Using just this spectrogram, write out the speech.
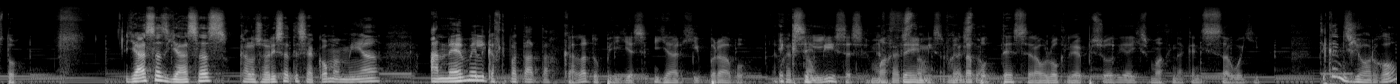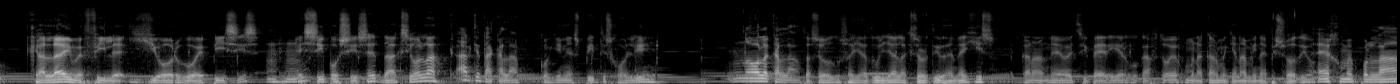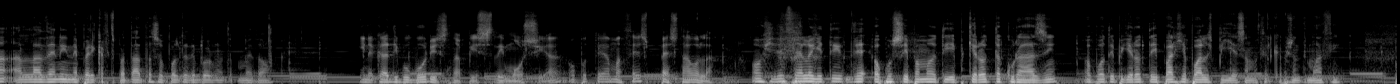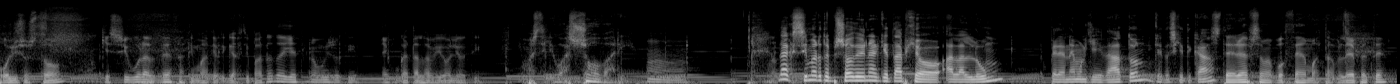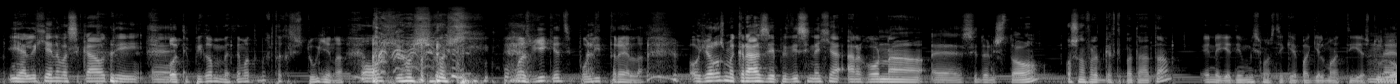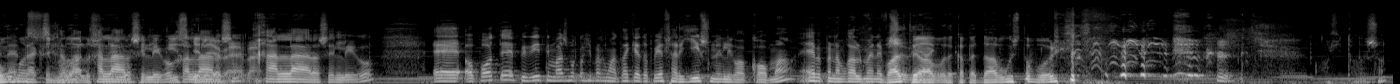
Σωστό. Γεια σας, γεια σας. Καλώς ορίσατε σε ακόμα μία ανέμελη καυτή πατάτα. Καλά το πήγες για αρχή. Μπράβο. Ευχαριστώ. Εξελίσσεσαι, Ευχαριστώ, μαθαίνεις. ευχαριστώ. Μετά από τέσσερα ολόκληρα επεισόδια έχεις μάθει να κάνεις εισαγωγή. Τι κάνεις Γιώργο; Καλά είμαι, φίλε Γιώργο, επίσης. Εσύ πώς είσαι, εντάξει, όλα. Αρκετά καλά. Οικογένεια, σπίτι, σχολή. Ν, Όλα καλά. Θα σε ρωτούσα για δουλειά, αλλά ξέρω τι δεν έχεις. Κάνα νέο έτσι περίεργο καυτό. Έχουμε να κάνουμε και ένα μήνα επεισόδιο. Έχουμε πολλά, αλλά δεν είναι περί καυτής πατάτας, οπότε δεν μπορούμε να το πούμε εδώ. Είναι κάτι που μπορείς να πεις δημόσια, οπότε άμα θες, πες τα όλα. Όχι, δεν θέλω γιατί, δε, όπως είπαμε, ότι η επικαιρότητα κουράζει. Οπότε η επικαιρότητα υπάρχει από άλλες πηγές, άμα θέλει κάποιος να τη μάθει. Πολύ σωστό. Και σίγουρα δεν θα τη μάθει από την καυτή πατάτα, γιατί νομίζω ότι έχουν καταλάβει όλοι ότι είμαστε λίγο ασόβαροι. Εντάξει, σήμερα το επεισόδιο είναι αρκετά πιο αλαλούμ, περί ανέμων και υδάτων και τα σχετικά. Στερεύσαμε από θέματα, βλέπετε. Η αλήθεια είναι βασικά ότι. ε, Ότι πήγαμε με θέματα μέχρι τα Χριστούγεννα, όχι, όχι, όχι. που μας βγήκε έτσι πολύ τρέλα. Ο Γιώργος με κράζει επειδή συνέχεια αργώ να ε, συντονιστώ όσον αφορά την καυτή πατάτα. Είναι γιατί εμείς είμαστε και επαγγελματίες του ναι, λόγου ναι, μας. εντάξει, χαλά- χαλάρωσε λίγο. Χαλάρωσε, χαλάρωσε λίγο. Ε, οπότε, επειδή ετοιμάζουμε κάποια πραγματάκια τα οποία θα αργήσουν λίγο ακόμα, έπρεπε να βγάλουμε ένα Βάλτε επεισόδιο. Άβο 15 Αύγουστο, μπορεί. Όχι τόσο.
